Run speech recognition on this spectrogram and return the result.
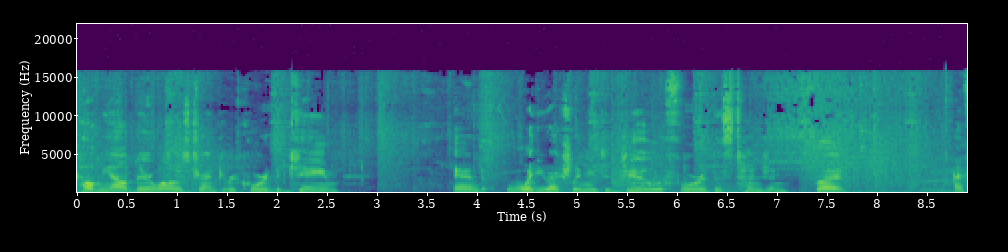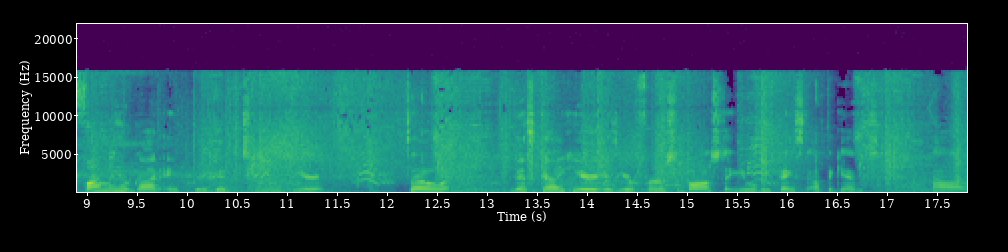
help me out there while I was trying to record the game and what you actually need to do for this dungeon, but I finally have got a pretty good team here. So this guy here is your first boss that you will be faced up against. Uh,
